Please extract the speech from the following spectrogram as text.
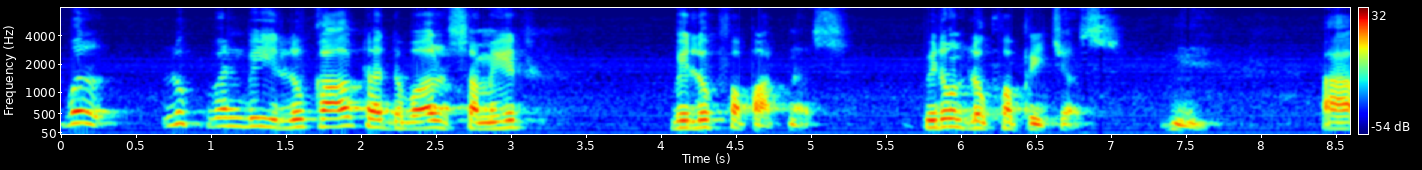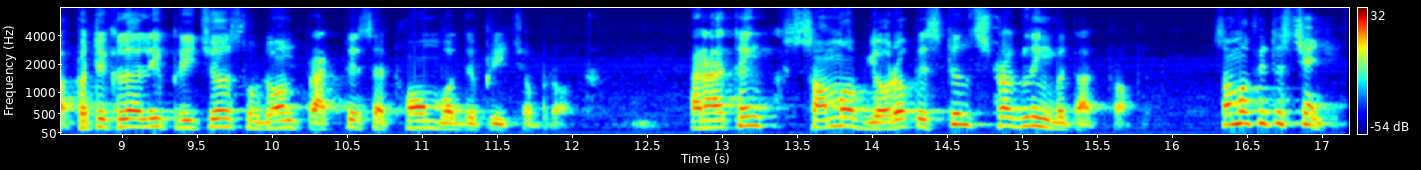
Well, look, when we look out at the world, Samir, we look for partners. We don't look for preachers. Uh, particularly preachers who don't practice at home what they preach abroad. And I think some of Europe is still struggling with that problem. Some of it is changing.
